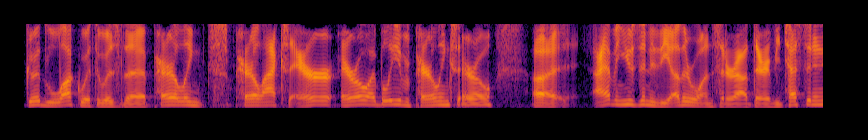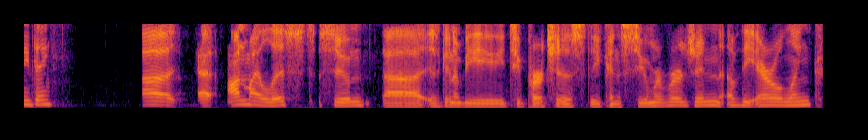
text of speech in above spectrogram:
good luck with was the Paralinx Parallax Arrow, I believe, Paralinx Arrow. Uh, I haven't used any of the other ones that are out there. Have you tested anything? Uh, on my list soon uh, is going to be to purchase the consumer version of the ArrowLink,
